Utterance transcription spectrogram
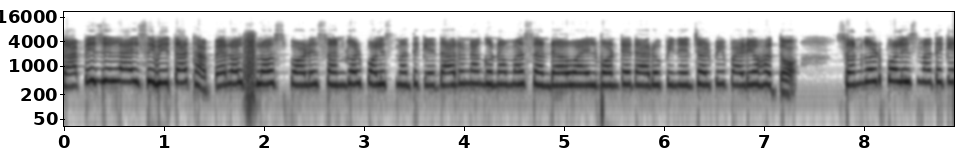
તાપી જિલ્લા એસીબી તથા પેરોલ ફ્લોસ બોર્ડે સનગઢ પોલીસ મથકે દારૂના ગુનામાં સંડોવાયેલ વોન્ટેડ આરોપીને ઝડપી પાડ્યો હતો. સોનગઢ પોલીસ મથકે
